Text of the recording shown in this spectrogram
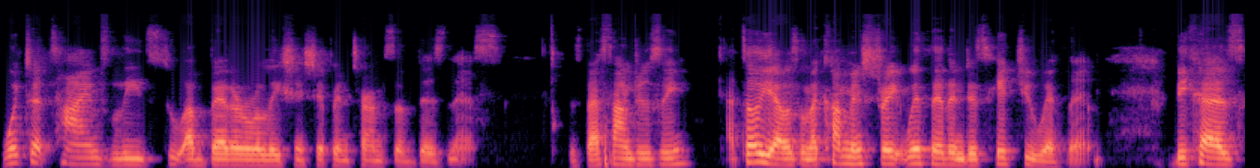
which at times leads to a better relationship in terms of business. Does that sound juicy? I told you I was going to come in straight with it and just hit you with it. Because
